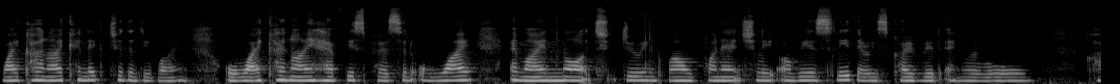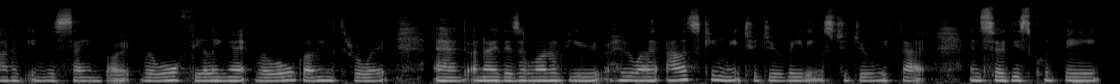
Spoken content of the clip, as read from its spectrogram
Why can't I connect to the divine? Or why can't I have this person? Or why am I not doing well financially? Obviously, there is COVID and we're all kind of in the same boat. We're all feeling it, we're all going through it. And I know there's a lot of you who are asking me to do readings to do with that. And so this could be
